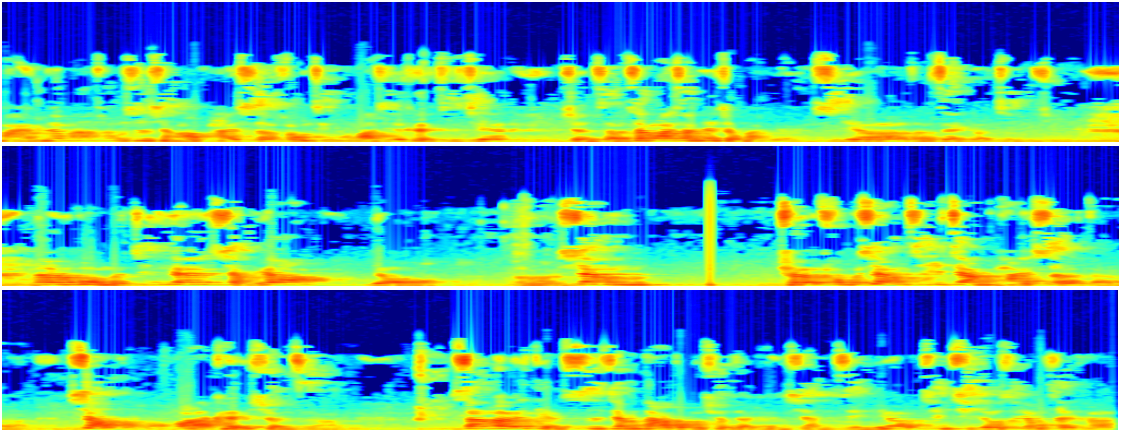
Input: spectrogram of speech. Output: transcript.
买妈妈兔是想要拍摄风景的话，其实可以直接选择三万三千九百元十一二的这个镜。那如果我们今天想要有呃像全幅相机这样拍摄的效果的话，可以选择三二一点四这样大光圈的人像镜。因为我近期都是用这颗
